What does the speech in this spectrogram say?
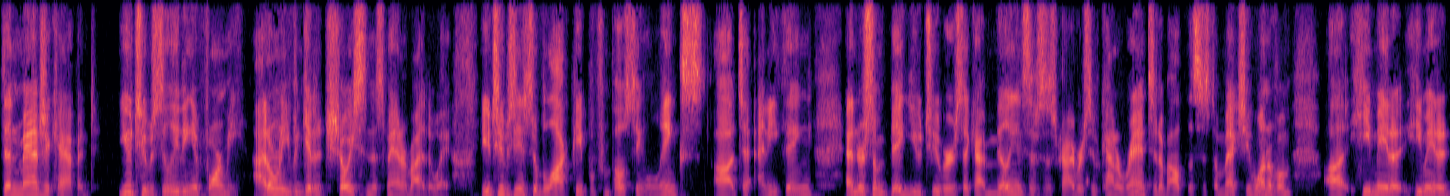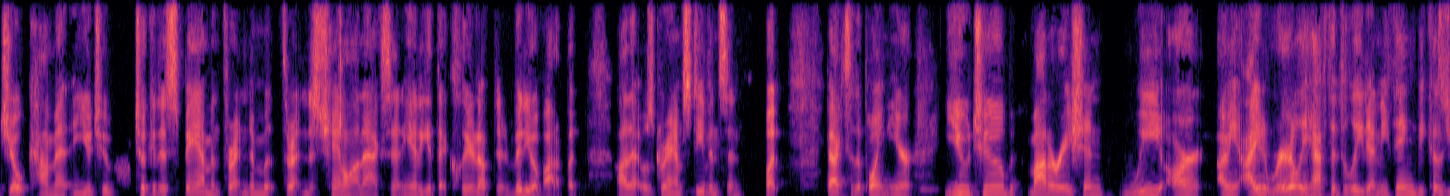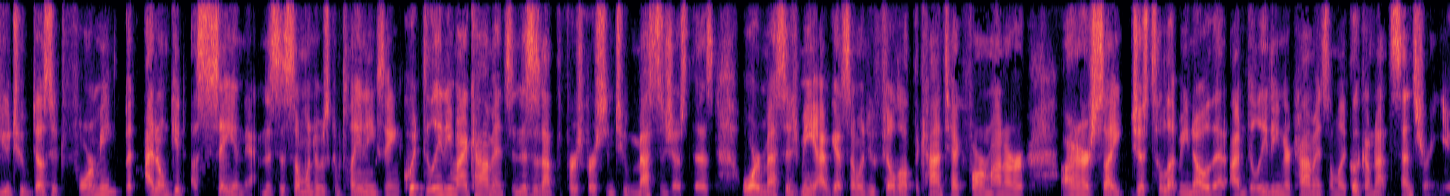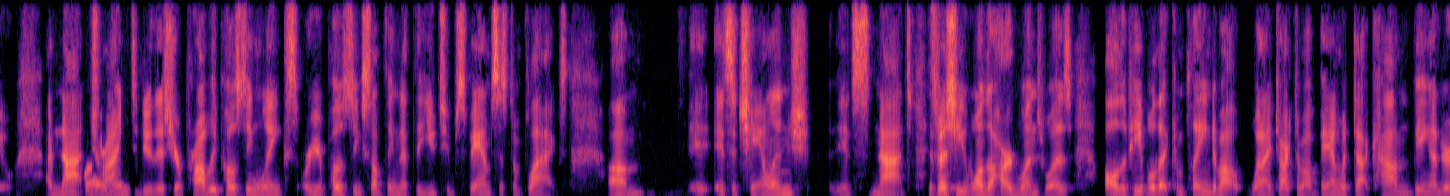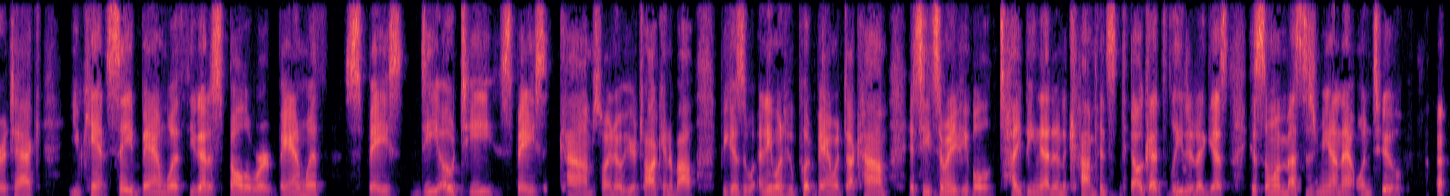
Then magic happened. YouTube's deleting it for me. I don't even get a choice in this matter, by the way. YouTube seems to block people from posting links uh, to anything. And there's some big YouTubers that got millions of subscribers who've kind of ranted about the system. Actually, one of them, uh, he made a he made a joke comment, and YouTube took it as spam and threatened him threatened his channel on accident. He had to get that cleared up. Did a video about it, but uh, that was Graham Stevenson. But back to the point here YouTube moderation, we aren't, I mean, I rarely have to delete anything because YouTube does it for me, but I don't get a say in that. And this is someone who was complaining, saying, quit deleting my comments. And this is not the first person to message us this or message me. I've got someone who filled out the contact form on our on our site just to let me know that I'm deleting their comments. I'm like, look, I'm not censoring you. I'm not right. trying to do this. You're probably posting links or you're posting something that the YouTube spam system flags. Um, it, it's a challenge it's not especially one of the hard ones was all the people that complained about when i talked about bandwidth.com being under attack. You can't say bandwidth you got to spell the word bandwidth space dot space com. So i know who you're talking about because anyone who put bandwidth.com it seen so many people typing that in the comments they all got deleted i guess because someone messaged me on that one too.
